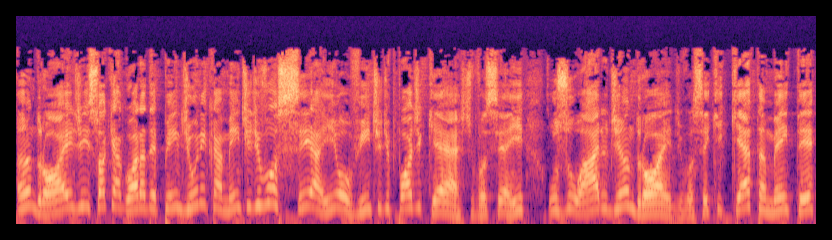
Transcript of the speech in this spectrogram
Android, só que agora depende unicamente de você aí, ouvinte de podcast, você aí, usuário de Android, você que quer também ter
